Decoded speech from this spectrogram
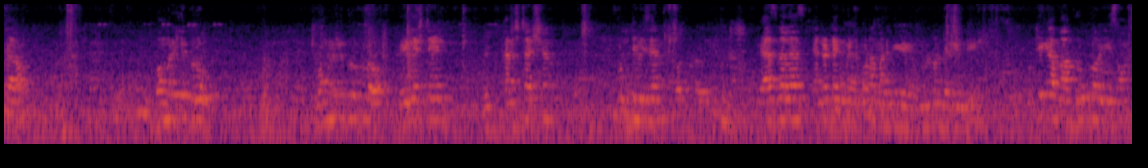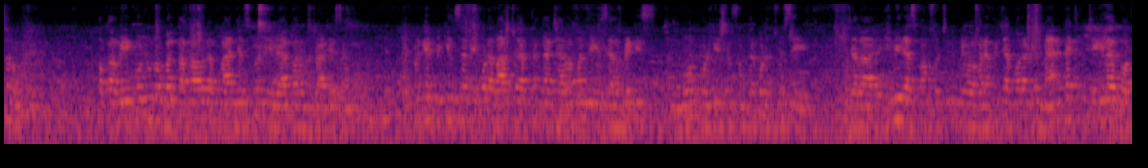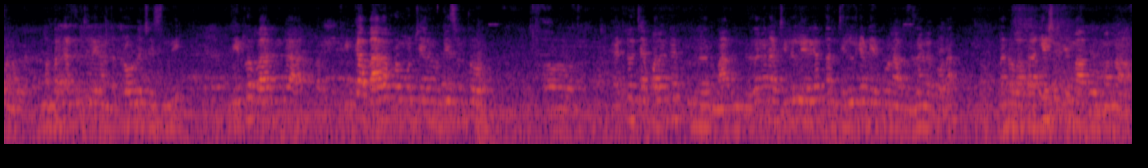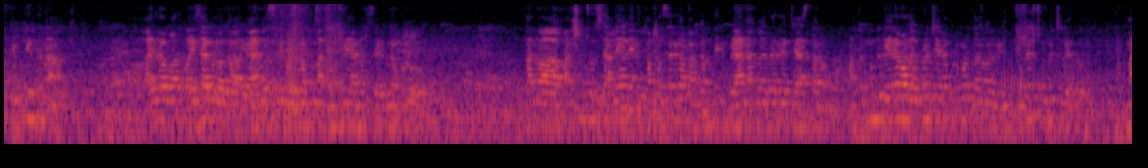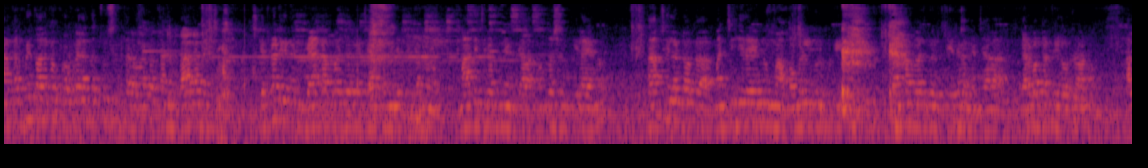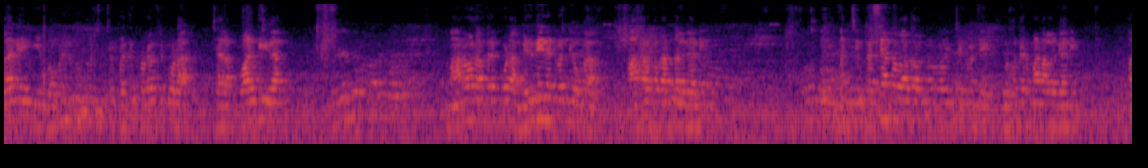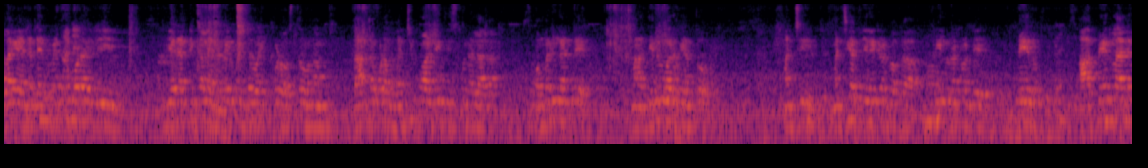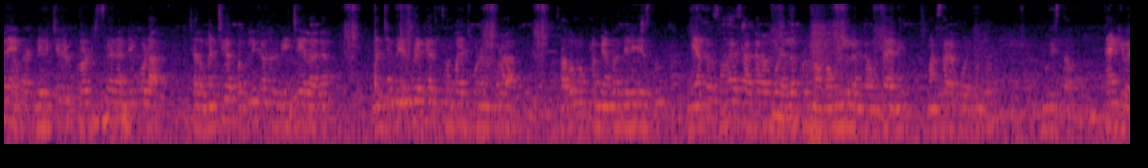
నమస్కారం. బొమ్మరిల్లి గ్రూప్. బొమ్మరిల్లి గ్రూప్లో real estate construction food division as well as entertainment కూడా మనకి ఉండడం జరిగింది. ముఖ్యంగా మా గ్రూప్లో ఈ సంవత్సరం ఒక వెయ్యి కోట్ల రూపాయలు టర్న్ ప్లాన్ చేసుకొని వ్యాపారం స్టార్ట్ చేశాము. ఇప్పటికే పికిల్స్ అన్ని కూడా రాష్ట్ర వ్యాప్తంగా చాలామంది సెలబ్రిటీస్ మోర్ పొలిటీషియన్స్ అంతా కూడా చూసి చాలా హెవీ రెస్పాన్స్ వచ్చింది. మేము ఒక రకంగా చెప్పాలంటే మ్యానుఫ్యాక్చర్ చేయలేకపోతున్నాం. అందరికి అందించలేనంత భాగంగా ఇంకా బాగా ప్రమోట్ చేయాలనే ఉద్దేశంతో ఎట్లా చెప్పాలంటే మాకు నిజంగా నా చెల్లెలు లేరు కానీ తన చెల్లెల కంటే ఎక్కువ నాకు నిజంగా కూడా. తను ఒక అకేషన్కి మాకు మన ఫిఫ్టీన్త్న హైదరాబాద్ వైజాగ్లో ఒక యానివర్సరీ జరిగినప్పుడు నా కంపెనీ యానివర్సరీ జరిగినప్పుడు తను ఆ ఫంక్షన్ చూసి అనే నేను కంపల్సరీగా మన కంపెనీకి బ్రాండ్ అంబాసిడర్గా చేస్తాను. అంతకుముందు వేరే వాళ్ళు అప్రోచ్ అయినప్పుడు కూడా తను ఇంట్రెస్ట్ చూపించలేదు మన కంపెనీ తాలూకా ప్రొఫైల్ అంతా చూసిన తర్వాత తను బాగా నచ్చి డెఫినెట్గా నేను చేస్తానని చెప్పి మాట ఇచ్చినప్పుడు నేను చాలా సంతోషం ఫీల్ అయ్యాను. తాప్సీల్ అంటే ఒక మంచి హీరోయిన్ మా బొమ్మరిల్ గ్రూప్కి బ్రాండ్ అంబాసిడర్ చేయడం నేను చాలా గర్వంగా ఫీల్ అవుతున్నాను. అలాగే ఈ బొమ్మరిల్ గ్రూప్ నుంచి వచ్చే ప్రతి ప్రోడక్ట్ కూడా చాలా క్వాలిటీగా మానవులందరికీ కూడా మెరుగైనటువంటి ఒక ఆహార పదార్థాలు కానీ మంచి ప్రశాంత వాతావరణంలో ఇచ్చేటువంటి గృహ నిర్మాణాలు కానీ అలాగే ఎంటర్టైన్మెంట్ కూడా ఈ ఇయర్ ఎండింగ్ ఎంటర్టైన్మెంట్ వైపు కూడా వస్తూ ఉన్నాం దాంట్లో కూడా మంచి క్వాలిటీ తీసుకునేలాగా బొమ్మరిల్లు అంటే మన తెలుగు వారికి ఎంతో మంచి మంచిగా ఫీల్ ఒక ఫీల్ ఉన్నటువంటి పేరు. ఆ పేరు లాగానే మేము ఇచ్చేటువంటి ప్రొడక్ట్స్ కానీ అన్నీ కూడా చాలా మంచిగా పబ్లిక్ అందరికి రీచ్ అయ్యేలాగా మంచి పేరు ప్రఖ్యాతి సంపాదించుకోవడానికి కూడా సభముఖంగా మీ అందరూ తెలియజేస్తూ మీ అందరి సహాయ సహకారాలు కూడా ఎల్లప్పుడూ మా మమ్మల్ని కనుక ఉంటాయని మనసారా కోరుకుంటూ ముగిస్తాము. Thank you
